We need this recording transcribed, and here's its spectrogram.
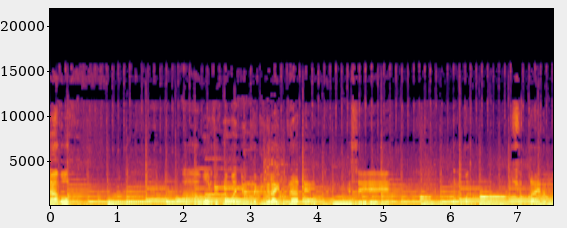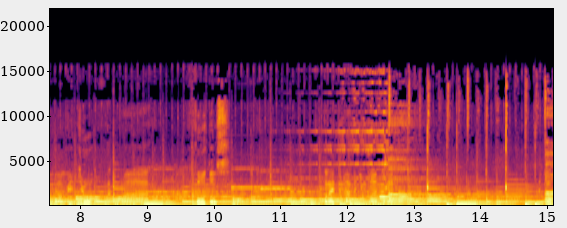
na ako. Ah, worth it naman yung naging ride natin. Kasi nakapag-shoot tayo ng mga video at mga photos. Try din natin yung camera. At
